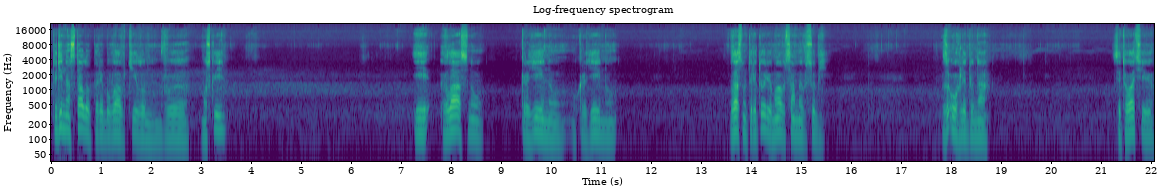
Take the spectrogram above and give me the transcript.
Тоді настало перебував тілом в Москві. І власну країну, Україну, власну територію мав саме в собі. З огляду на ситуацію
